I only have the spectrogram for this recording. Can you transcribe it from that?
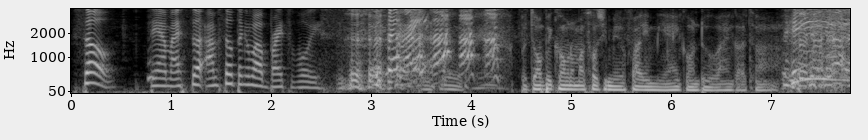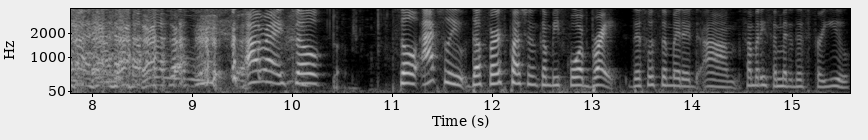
So, damn, I still I'm still thinking about Bright's voice. But don't be coming to my social media fighting me. I ain't gonna do it. I ain't got time. All right, so so actually the first question is gonna be for Bright. This was submitted. Um, somebody submitted this for you.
